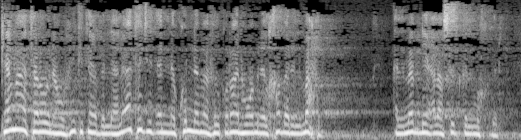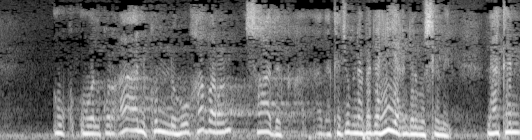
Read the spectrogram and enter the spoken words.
كما ترونه في كتاب الله لا تجد أن كل ما في القرآن هو من الخبر المحض المبني على صدق المخبر. هو القرآن كله خبر صادق هذا كجملة بدهية عند المسلمين. لكن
